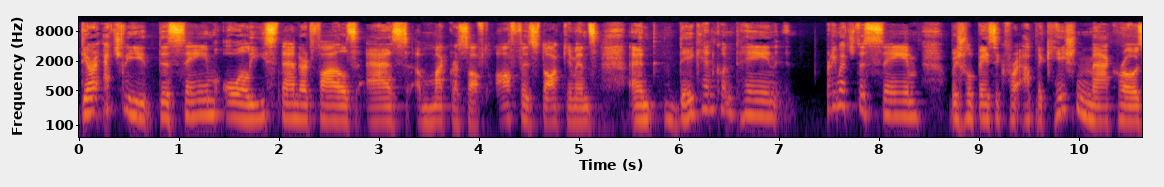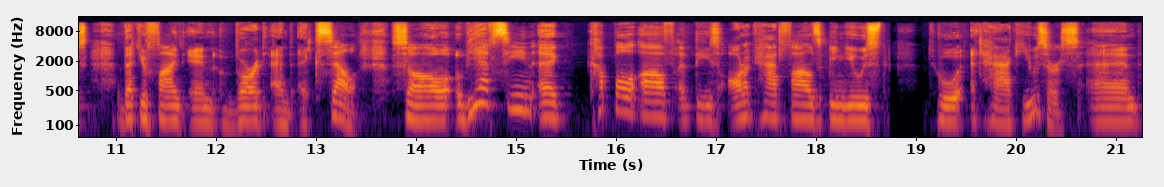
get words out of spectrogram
they're actually the same OLE standard files as Microsoft Office documents, and they can contain pretty much the same Visual Basic for application macros that you find in Word and Excel. So we have seen a couple of these AutoCAD files being used to attack users. And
